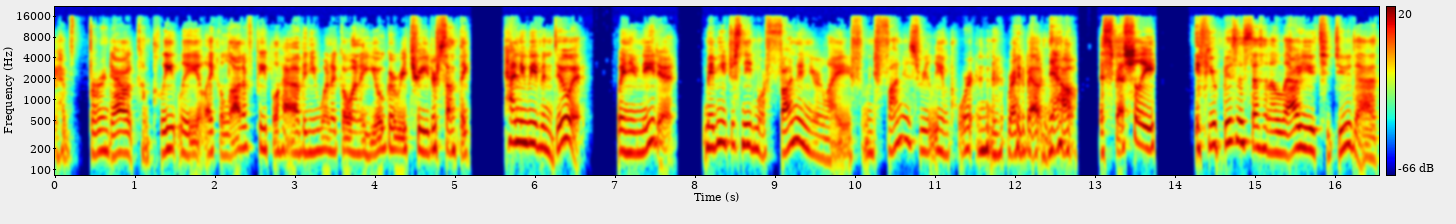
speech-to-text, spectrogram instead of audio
have burned out completely, like a lot of people have, and you want to go on a yoga retreat or something, can you even do it when you need it? Maybe you just need more fun in your life. I mean, fun is really important right about now, especially if your business doesn't allow you to do that.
